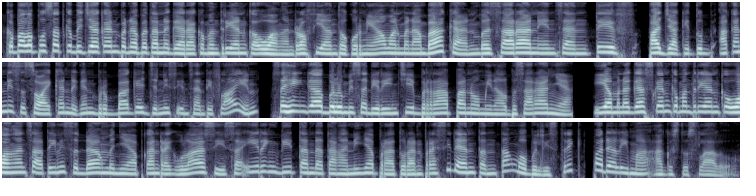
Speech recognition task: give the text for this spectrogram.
Kepala Pusat Kebijakan Pendapatan Negara Kementerian Keuangan Rofianto Kurniawan menambahkan besaran insentif pajak itu akan disesuaikan dengan berbagai jenis insentif lain sehingga belum bisa dirinci berapa nominal besarannya. Ia menegaskan Kementerian Keuangan saat ini sedang menyiapkan regulasi seiring ditandatanganinya peraturan Presiden tentang mobil listrik pada 5 Agustus lalu.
